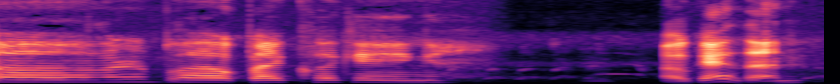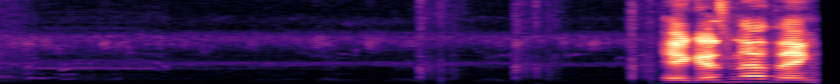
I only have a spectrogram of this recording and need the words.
Uh, learn blout by clicking. Okay then. Here goes nothing.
